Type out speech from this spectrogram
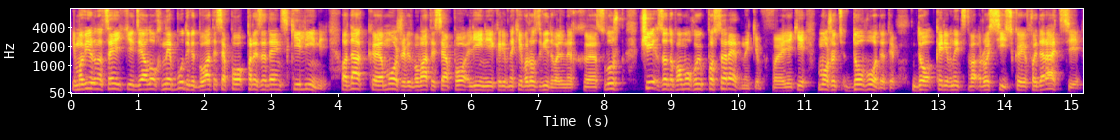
Ймовірно, цей діалог не буде відбуватися по президентській лінії, однак е, може відбуватися по лінії керівників розвідувальних е, служб чи за допомогою посередників, е, які можуть доводити до керівництва Російської Федерації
